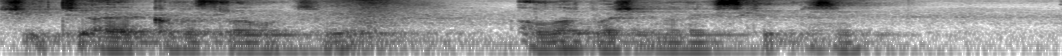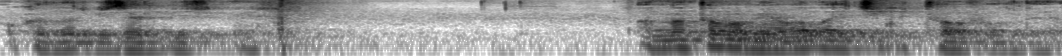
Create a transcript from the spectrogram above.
şu iki ayakkabısına bak şimdi. Allah başımdan eksik etmesin. O kadar güzel bir Anlatamam ya vallahi içim bir tuhaf oldu ya.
